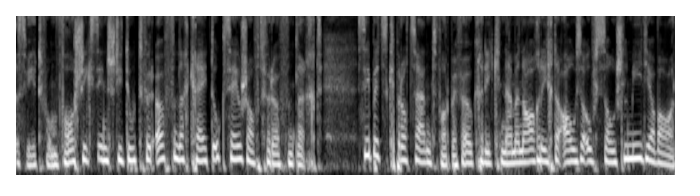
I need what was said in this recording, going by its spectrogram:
Es wird vom Forschungsinstitut für Öffentlichkeit und Gesellschaft veröffentlicht. 70 Prozent der Bevölkerung nehmen Nachrichten also auf Social Media wahr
